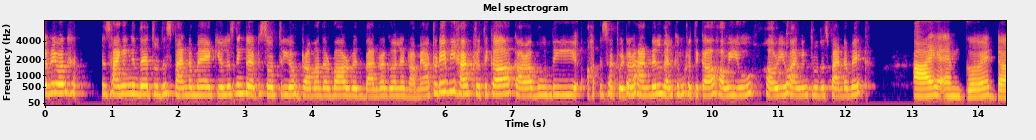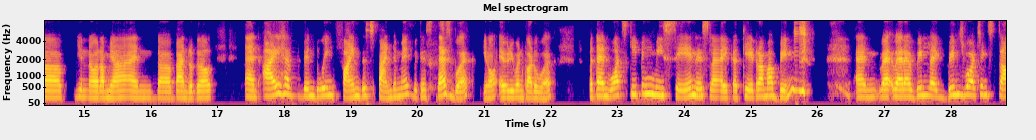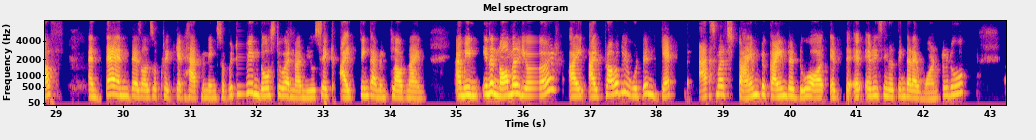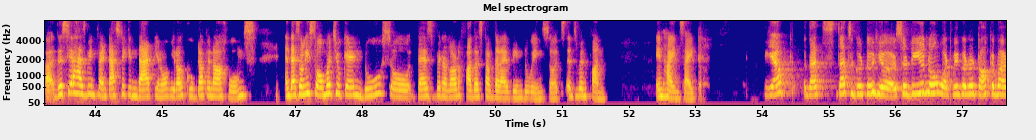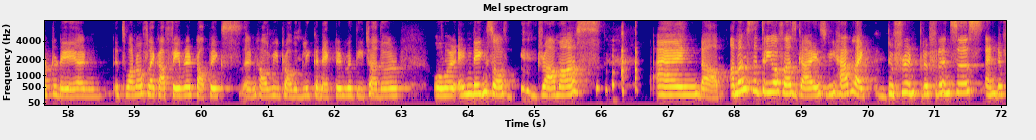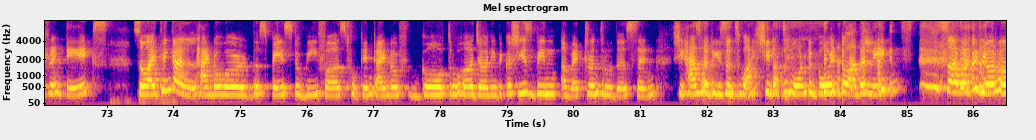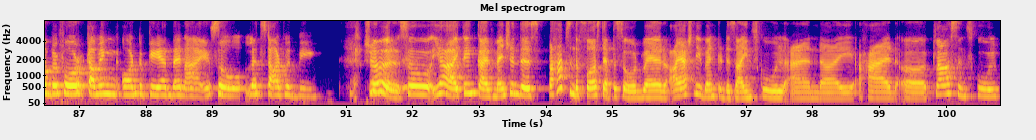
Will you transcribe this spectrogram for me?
Everyone is hanging in there through this pandemic. You're listening to episode three of Drama Darbar with Bandra Girl and Ramya. Today we have Kritika Karabundi is her Twitter handle. Welcome, Kritika. How are you? How are you hanging through this pandemic? I am good, uh, you know, Ramya and uh, Bandra Girl. And I have been doing fine this pandemic because there's work, you know, everyone got to work. But then what's keeping me sane is like a K drama binge. and where, where I've been like binge watching stuff and then there's also cricket happening. So between those two and my music i think i'm in cloud nine. I mean in a normal year i i probably wouldn't get as much time to kind of do all every single thing that i want to do. Uh, this year has been fantastic in that you know we're all cooped up in our homes and there's only so much you can do. So there's been a lot of other stuff that i've been doing. So it's it's been fun in hindsight Yep, that's that's good to hear. So do you know what we're going to talk about today and it's one of like our favorite topics and how we probably connected with each other over endings of dramas. and uh, amongst the three of us guys, we have like different preferences and different takes so I think I'll hand over the space to B first, who can kind of go through her journey because she's been a veteran through this and she has her reasons why she doesn't want to go into other lanes. So I want to hear her before coming on to K and then I. So let's start with B. Sure. So, yeah, I think I've mentioned this perhaps in the first episode where I actually went to design school and I had a class in school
